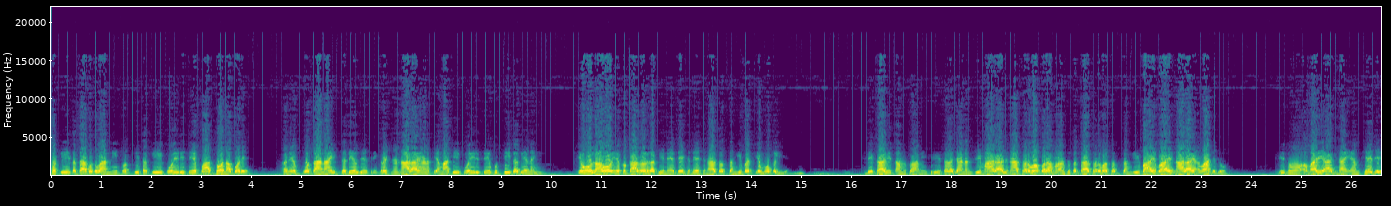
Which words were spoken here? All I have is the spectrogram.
થકી તથા ભગવાનની ભક્તિ થકી કોઈ રીતે પાછો ન પડે અને પોતાના ઈષ્ટદેવ જે શ્રી કૃષ્ણ નારાયણ તેમાંથી કોઈ રીતે બુદ્ધિ ડગે નહીં, એવો લાવો એક કાગળ લખીને દેશ દેશના સત્સંગી પ્રત્યે મોકલીએ. લેખાવિતમ સ્વામી શ્રી સહજાનંદજી મહારાજ ના સર્વ પરમહંસ તથા સર્વ સત્સંગી ભાઈ ભાઈ નારાયણ વાંચજો. બીજું અમારી આજ્ઞા એમ છે જે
